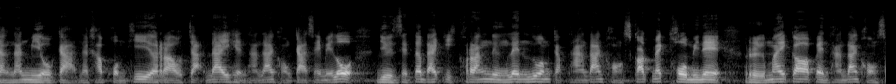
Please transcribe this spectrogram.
ดังนั้นมีโอกาสนะครับผมที่เราจะได้เห็นทางด้านของกาเซเมโลยืนเซนเตอร์แบ็กอีกครั้งหนึ่งเล่นร่วมกับทางด้านของสกอตแม็กโทมิเนหรือไม่ก็เป็นทางด้านของโซ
